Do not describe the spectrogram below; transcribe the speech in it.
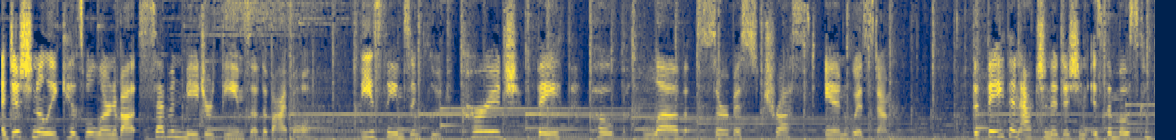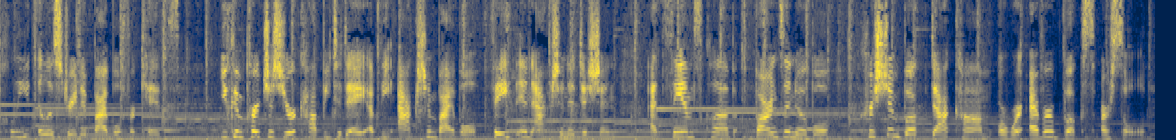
Additionally, kids will learn about seven major themes of the Bible. These themes include courage, faith, hope, love, service, trust, and wisdom. The Faith in Action Edition is the most complete illustrated Bible for kids. You can purchase your copy today of the Action Bible Faith in Action Edition at Sam's Club, Barnes & Noble, christianbook.com, or wherever books are sold.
